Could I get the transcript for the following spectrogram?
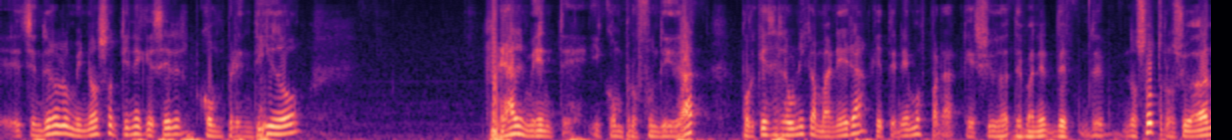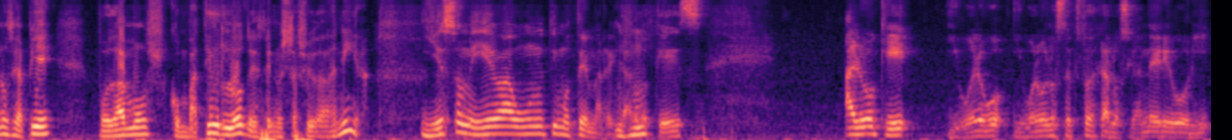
el sendero luminoso tiene que ser comprendido realmente y con profundidad, porque esa es la única manera que tenemos para que de, nosotros, ciudadanos de a pie, podamos combatirlo desde nuestra ciudadanía. Y eso me lleva a un último tema, Ricardo, que es algo que, y vuelvo, y vuelvo a los textos de Carlos Iván de Gregori,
